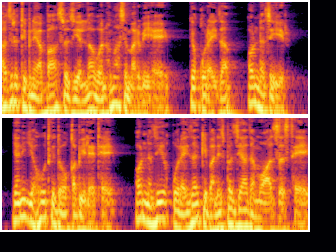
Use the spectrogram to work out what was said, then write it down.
حضرت ابن عباس رضی اللہ عنہما سے مروی ہے کہ قریضہ اور نذیر یعنی یہود کے دو قبیلے تھے اور نذیر قریضہ کی بنسبت زیادہ معزز تھے۔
